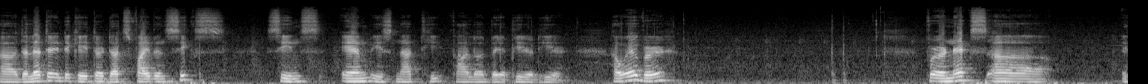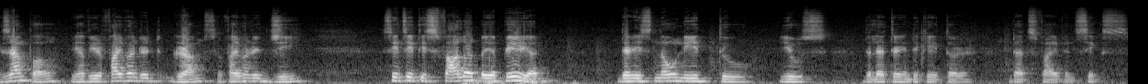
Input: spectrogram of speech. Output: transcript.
uh, the letter indicator that's 5 and 6 since M is not followed by a period here. However for our next uh, example we have here 500 grams or 500 G. Since it is followed by a period there is no need to use the letter indicator that's 5 and 6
